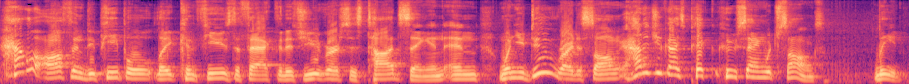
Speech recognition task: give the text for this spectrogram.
how often do people like confuse the fact that it's you versus Todd singing? And when you do write a song, how did you guys pick who sang which songs? Lead.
